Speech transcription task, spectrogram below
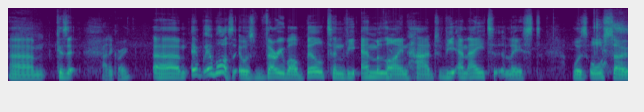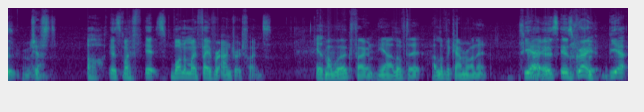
Because it, I'd agree. um, it, it was. It was very well built, and the M line had the M8 at least was also remember just. Oh, it's my it's one of my favorite Android phones. It was my work phone. Yeah, I loved it. I love the camera on it. Yeah, it was it was great. But yeah,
